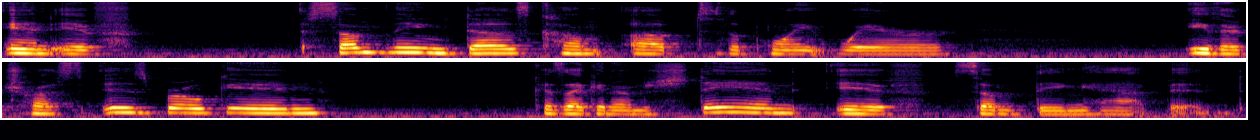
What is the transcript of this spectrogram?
And if something does come up to the point where either trust is broken, because I can understand if something happened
